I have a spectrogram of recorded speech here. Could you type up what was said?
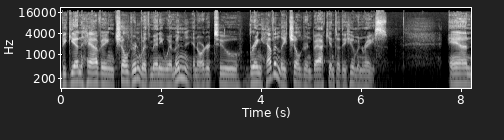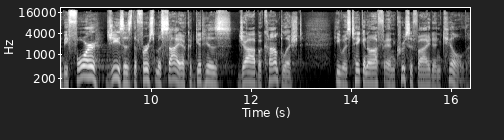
begin having children with many women, in order to bring heavenly children back into the human race. And before Jesus, the first Messiah, could get his job accomplished, he was taken off and crucified and killed.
